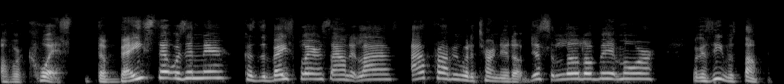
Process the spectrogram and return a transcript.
a, request. The bass that was in there, because the bass player sounded live, I probably would have turned it up just a little bit more because he was thumping.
